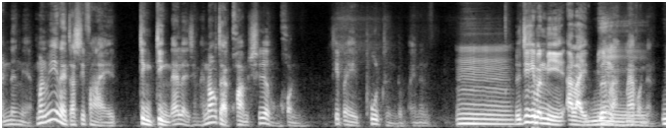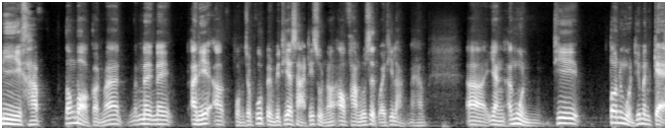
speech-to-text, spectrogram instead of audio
นหนึ่งเนี่ย มันไม่มีอะไร justify จริง ๆ ได้เลยใช่ไหมนอกจากความเชื่อของคนที่ไปพูดถึงตรงไอ้นั้นอืมหรือจริงๆมันมีอะไรเบื้องหลังมากกว่านั้น มีครับต้องบอกก่อนว่าในในอันนี้เอาผมจะพูดเป็นวิทยาศาสตร์ที่สุดเนาะเอาความรู้สึกไว้ที่หลังนะครับ อย่างองุ่นที่ต้นองุ่นที่มันแก่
